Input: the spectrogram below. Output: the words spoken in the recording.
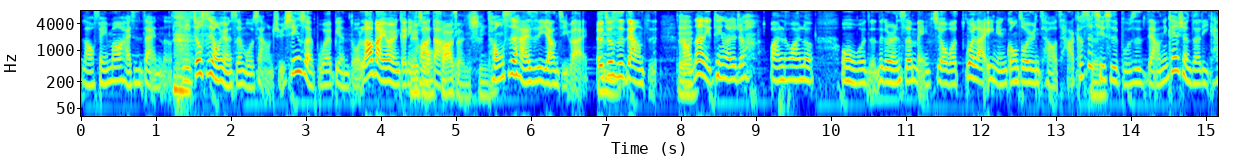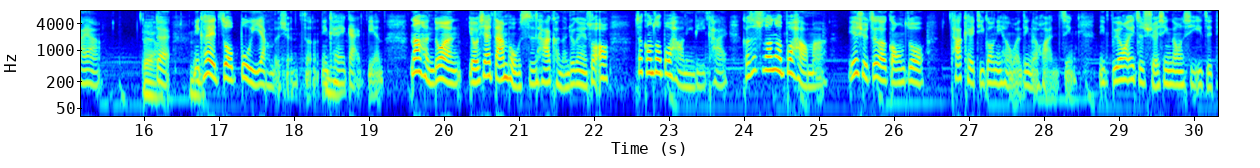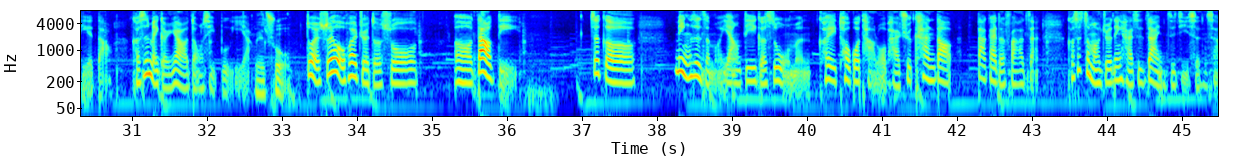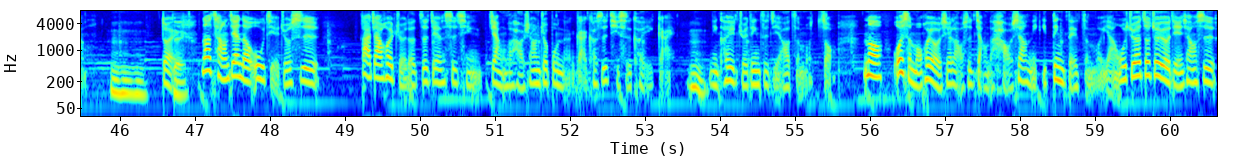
老肥猫还是在呢。你就是永远升不上去，薪水不会变多，老板永远跟你画大发展性，同事还是一样几百，呃，就是这样子。好，那你听了就觉得完了完了，哦，我的那个人生没救，我未来一年工作运超差。可是其实不是这样，你可以选择离开啊。对啊，对，你可以做不一样的选择，你可以改变。那很多人有些占卜师，他可能就跟你说，哦，这工作不好，你离开。可是说真的不好吗？也许这个工作。它可以提供你很稳定的环境，你不用一直学新东西，一直跌倒。可是每个人要的东西不一样，没错。对，所以我会觉得说，呃，到底这个命是怎么样？第一个是我们可以透过塔罗牌去看到大概的发展，可是怎么决定还是在你自己身上。嗯嗯嗯，对。那常见的误解就是。大家会觉得这件事情讲了好像就不能改，可是其实可以改。嗯，你可以决定自己要怎么走。那为什么会有些老师讲的好像你一定得怎么样？我觉得这就有点像是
